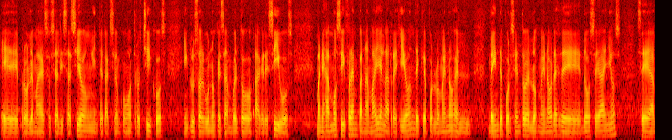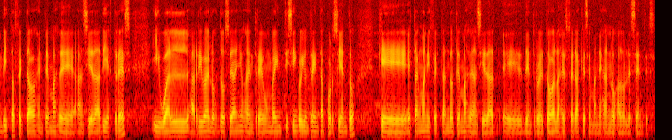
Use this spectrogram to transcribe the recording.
eh, problemas de socialización, interacción con otros chicos, incluso algunos que se han vuelto agresivos. Manejamos cifras en Panamá y en la región de que por lo menos el 20% de los menores de 12 años se han visto afectados en temas de ansiedad y estrés, igual arriba de los 12 años entre un 25 y un 30% que están manifestando temas de ansiedad eh, dentro de todas las esferas que se manejan los adolescentes.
